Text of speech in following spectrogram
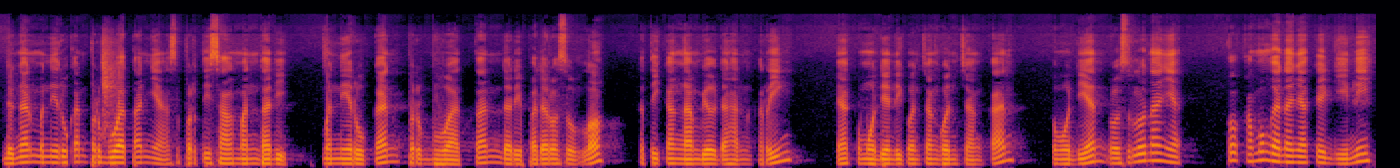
dengan menirukan perbuatannya seperti Salman tadi, menirukan perbuatan daripada Rasulullah ketika ngambil dahan kering ya kemudian digoncang-goncangkan, kemudian Rasulullah nanya, "Kok kamu nggak nanya kayak gini?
